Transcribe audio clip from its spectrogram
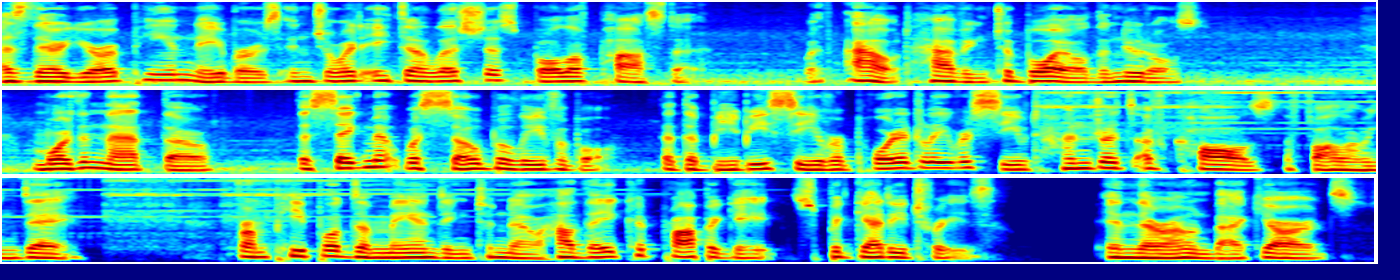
as their European neighbors enjoyed a delicious bowl of pasta without having to boil the noodles. More than that, though, the segment was so believable that the BBC reportedly received hundreds of calls the following day from people demanding to know how they could propagate spaghetti trees in their own backyards.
